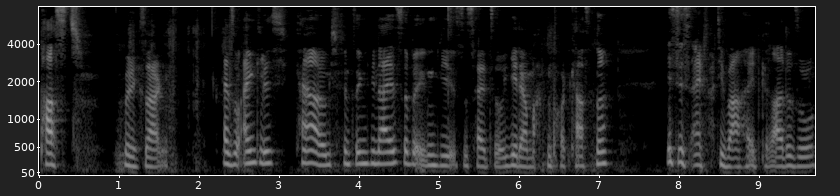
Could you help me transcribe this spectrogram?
passt, würde ich sagen. Also eigentlich, keine Ahnung, ich finde es irgendwie nice, aber irgendwie ist es halt so, jeder macht einen Podcast, ne? Es ist einfach die Wahrheit gerade so.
